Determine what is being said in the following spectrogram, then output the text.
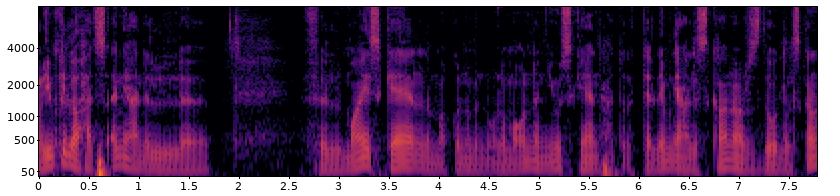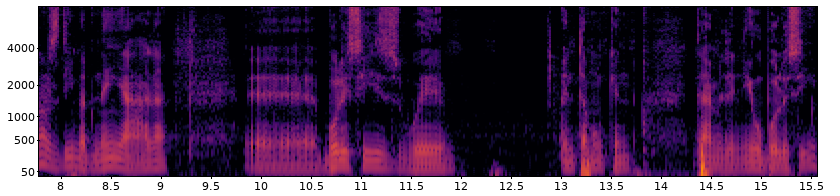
يمكن لو هتسألني عن ال في ال my scan لما كنا من لما قلنا new scan هتكلمني على ال scanners دول. ال scanners دي مبنية على policies وانت ممكن تعمل new policy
